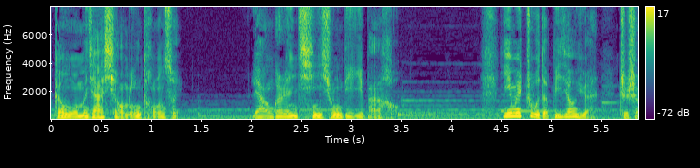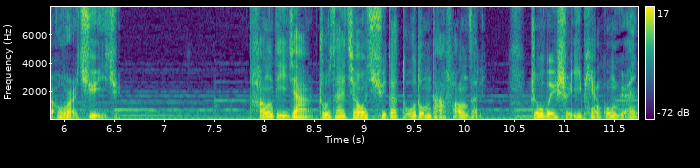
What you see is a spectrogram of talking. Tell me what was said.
跟我们家小明同岁，两个人亲兄弟一般好。因为住的比较远，只是偶尔聚一聚。堂弟家住在郊区的独栋大房子里，周围是一片公园，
